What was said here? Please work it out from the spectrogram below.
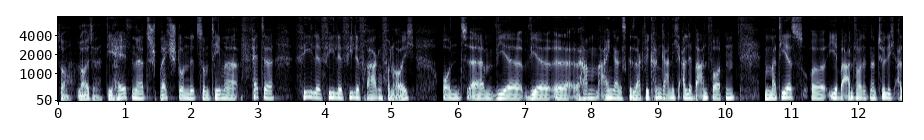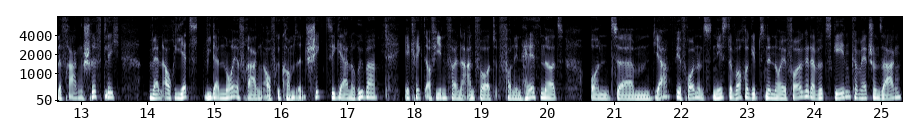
So, Leute, die Health Nerds Sprechstunde zum Thema Fette. Viele, viele, viele Fragen von euch. Und ähm, wir, wir äh, haben eingangs gesagt, wir können gar nicht alle beantworten. Matthias, äh, ihr beantwortet natürlich alle Fragen schriftlich. Wenn auch jetzt wieder neue Fragen aufgekommen sind, schickt sie gerne rüber. Ihr kriegt auf jeden Fall eine Antwort von den Health Nerds. Und ähm, ja, wir freuen uns. Nächste Woche gibt's eine neue Folge. Da wird's gehen, können wir jetzt schon sagen,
